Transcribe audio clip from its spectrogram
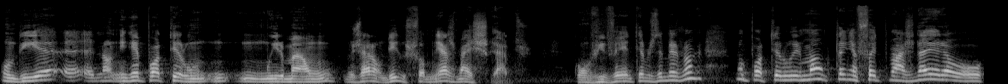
um dia, eh, não, ninguém pode ter um, um irmão, já não digo os familiares mais chegados, convivem em termos da mesma. Não pode ter um irmão que tenha feito uma asneira ou,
